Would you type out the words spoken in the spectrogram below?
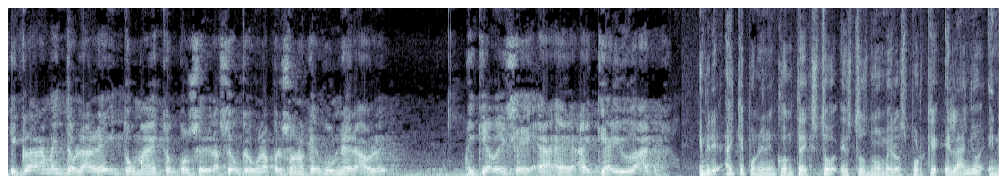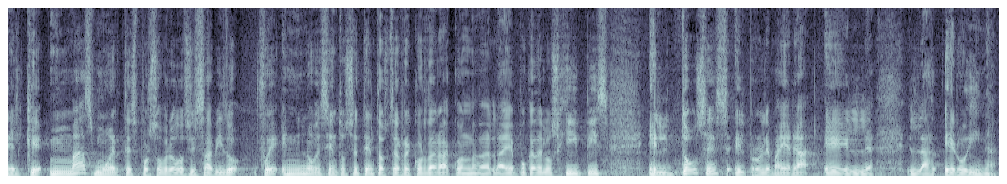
Y claramente la ley toma esto en consideración, que es una persona que es vulnerable y que a veces eh, eh, hay que ayudar. Y mire, hay que poner en contexto estos números, porque el año en el que más muertes por sobredosis ha habido fue en 1970. Usted recordará con la época de los hippies. Entonces, el problema era la heroína.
